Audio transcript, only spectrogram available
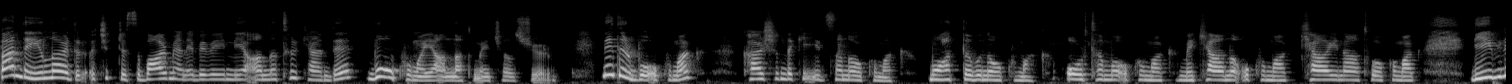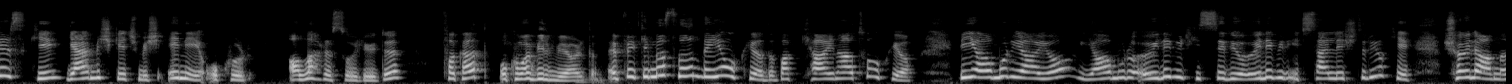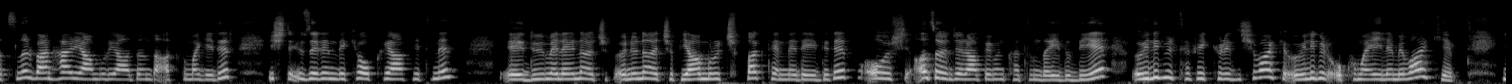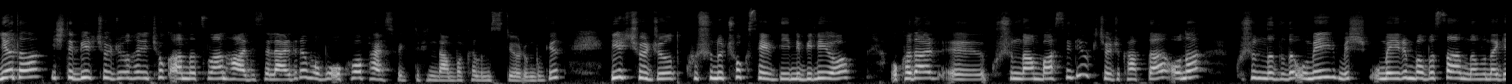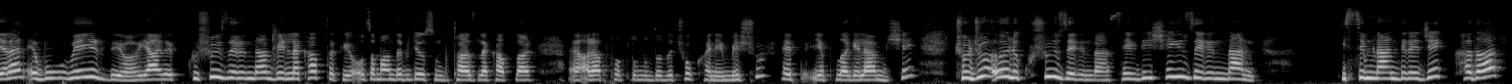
Ben de yıllardır açıkçası bağırmayan ebeveynliği anlatırken de bu okumayı anlatmaya çalışıyorum. Nedir bu okumak? Karşındaki insanı okumak, muhatabını okumak, ortamı okumak, mekanı okumak, kainatı okumak. Diyebiliriz ki gelmiş geçmiş en iyi okur Allah Resulü'ydü fakat okuma bilmiyordu. E peki nasıl? Neyi okuyordu? Bak kainatı okuyor. Bir yağmur yağıyor. Yağmuru öyle bir hissediyor, öyle bir içselleştiriyor ki şöyle anlatılır. Ben her yağmur yağdığında aklıma gelir. İşte üzerindeki o kıyafetinin e, düğmelerini açıp önünü açıp yağmuru çıplak tenine değdirip o az önce Rabbimin katındaydı diye öyle bir tefekkür edişi var ki öyle bir okuma eylemi var ki ya da işte bir çocuğun hani çok anlatılan hadiselerdir ama bu okuma perspektifinden bakalım istiyorum bugün. Bir çocuğun kuşunu çok sevdiğini biliyor. O kadar e, kuşundan bahsediyor ki çocuk hatta ona Kuşun adı da Umeyr'miş. Umeyr'in babası anlamına gelen Ebu Umeyr diyor. Yani kuşu üzerinden bir lakap takıyor. O zaman da biliyorsun bu tarz lakaplar e, Arap toplumunda da çok hani meşhur. Hep yapıla gelen bir şey. Çocuğu öyle kuşu üzerinden, sevdiği şey üzerinden isimlendirecek kadar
